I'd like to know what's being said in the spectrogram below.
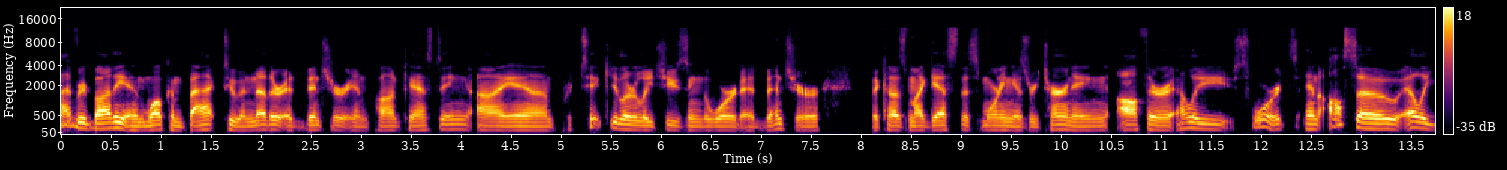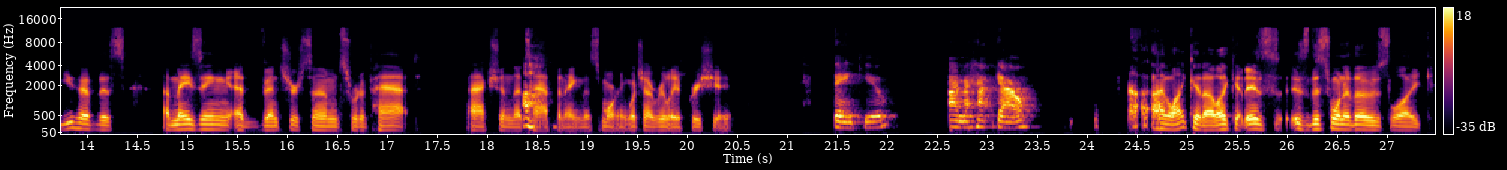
Hi, everybody, and welcome back to another adventure in podcasting. I am particularly choosing the word adventure because my guest this morning is returning, author Elly Swartz. And also, Elly, you have this amazing adventuresome sort of hat action that's Oh, happening this morning, which I really appreciate. thank you. I'm a hat gal. I, I like it. I like it. Is is this one of those like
